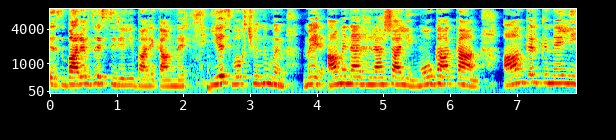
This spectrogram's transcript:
ձեզ, բարև ձեզ սիրելի բարեկամներ։ Ես ողջունում եմ մեր ամենահրաշալի, մոգական, անկրկնելի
